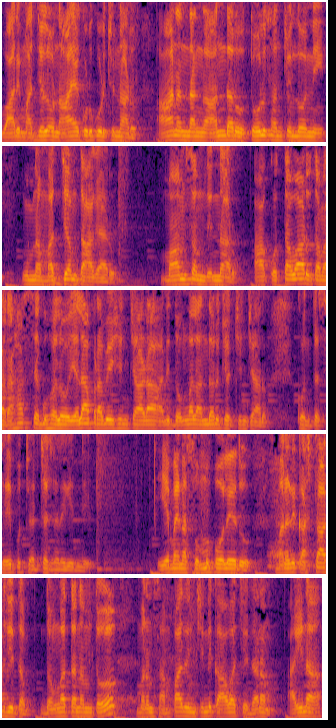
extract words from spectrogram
వారి మధ్యలో నాయకుడు కూర్చున్నాడు. ఆనందంగా అందరూ తోలు సంచుల్లోని ఉన్న మద్యం తాగారు. మాంసం తిన్నారు. ఆ కొత్తవాడు తమ రహస్య గుహలో ఎలా ప్రవేశించాడా అని దొంగలందరూ చర్చించారు. కొంతసేపు చర్చ జరిగింది. ఏమైనా సొమ్ము పోలేదు. మనది కష్టార్జితం. దొంగతనంతో మనం సంపాదించింది కావచ్చు ధనం. అయినా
